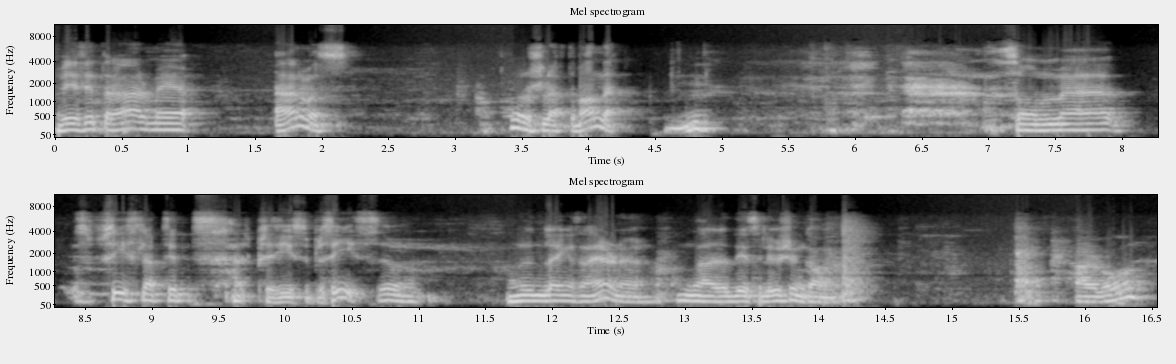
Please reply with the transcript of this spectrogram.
Vi sitter här med Animus. Skellefteåbandet. Som eh, precis släppt sitt... Precis och precis. Hur länge sedan är det nu? När Disillusion kom? Halvår?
